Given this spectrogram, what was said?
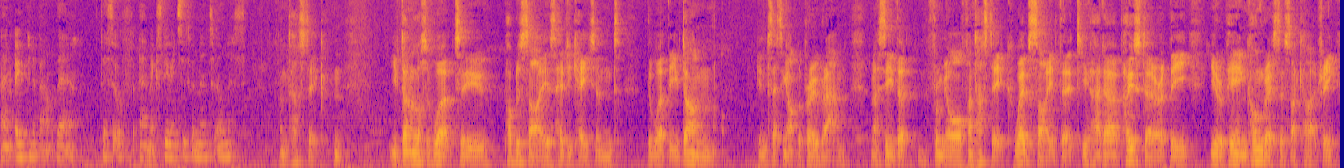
um, open about their their sort of um, experiences with mental illness. Fantastic. You've done a lot of work to publicise, Headucate, and the work that you've done in setting up the program. And I see that from your fantastic website that you had a poster at the European Congress of Psychiatry.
